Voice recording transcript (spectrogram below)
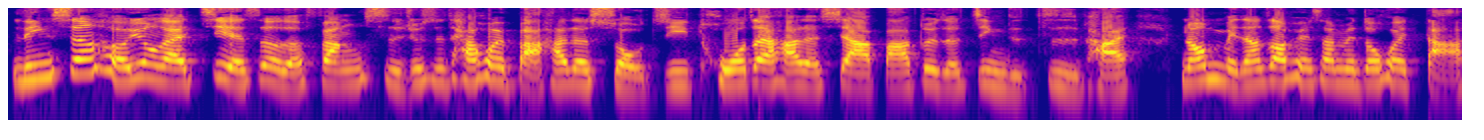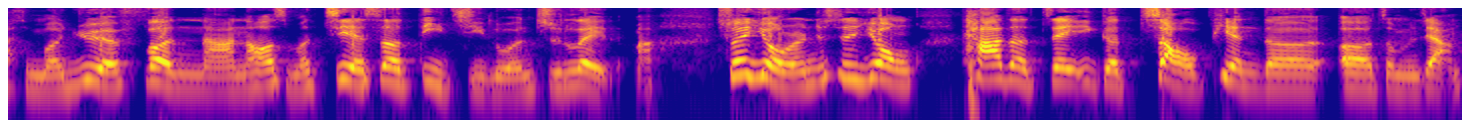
林森和用来戒色的方式，就是他会把他的手机托在他的下巴，对着镜子自拍，然后每张照片上面都会打什么月份呐、啊，然后什么戒色第几轮之类的嘛。所以有人就是用他的这一个照片的，呃，怎么讲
